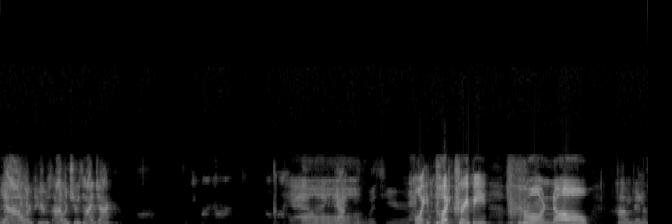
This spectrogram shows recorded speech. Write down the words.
Yeah, I would choose. I would choose hijack. Yeah. Oh, like Yeah, that. Boo was here. Oh, wait, put creepy. Oh no. I'm gonna.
